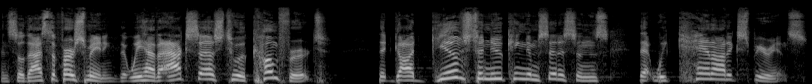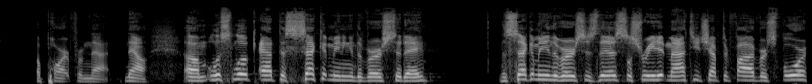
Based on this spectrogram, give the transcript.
And so that's the first meaning that we have access to a comfort that God gives to New Kingdom citizens that we cannot experience apart from that. Now, um, let's look at the second meaning of the verse today. The second meaning of the verse is this. Let's read it. Matthew chapter 5, verse 4.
